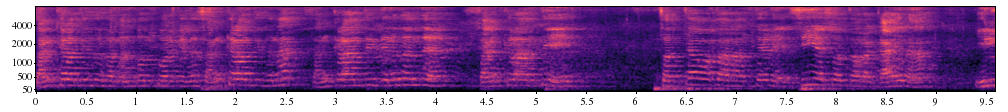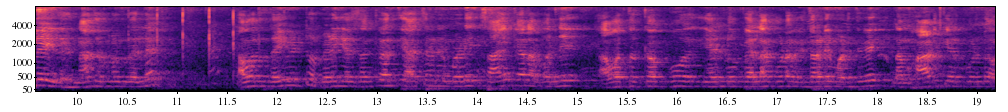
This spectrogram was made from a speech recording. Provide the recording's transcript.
ಸಂಕ್ರಾಂತಿ ದಿನ ನಂದೊಂದು ಕೋರಿಕೆ ಸಂಕ್ರಾಂತಿ ದಿನ, ಸಂಕ್ರಾಂತಿ ದಿನದಂದೇ ಸಂಕ್ರಾಂತಿ ಸತ್ಯಾವತಾರ ಅಂತೇಳಿ ಸಿ ಯಶವಂತ ಅವರ ಗಾಯನ ಇಲ್ಲೇ ಇದೆ ನಾದಬ್ರಹ್ಮದಲ್ಲೇ ಅವತ್ತು ದಯವಿಟ್ಟು ಬೆಳಿಗ್ಗೆ ಸಂಕ್ರಾಂತಿ ಆಚರಣೆ ಮಾಡಿ, ಸಾಯಂಕಾಲ ಬನ್ನಿ. ಅವತ್ತು ಕಬ್ಬು, ಎಳ್ಳು, ಬೆಲ್ಲ ಕೂಡ ವಿತರಣೆ ಮಾಡ್ತೀವಿ. ನಮ್ಮ ಹಾಡು ಕೇಳಿಕೊಂಡು,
